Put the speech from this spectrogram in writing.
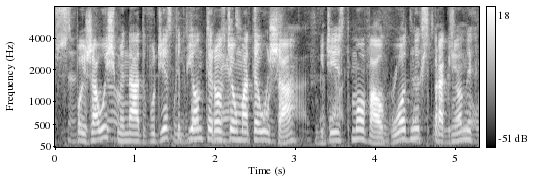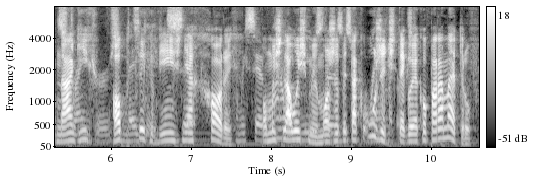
Spojrzałyśmy na 25 rozdział Mateusza, gdzie jest mowa o głodnych, spragnionych, nagich, obcych więźniach chorych. Pomyślałyśmy, może by tak użyć tego jako parametrów.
